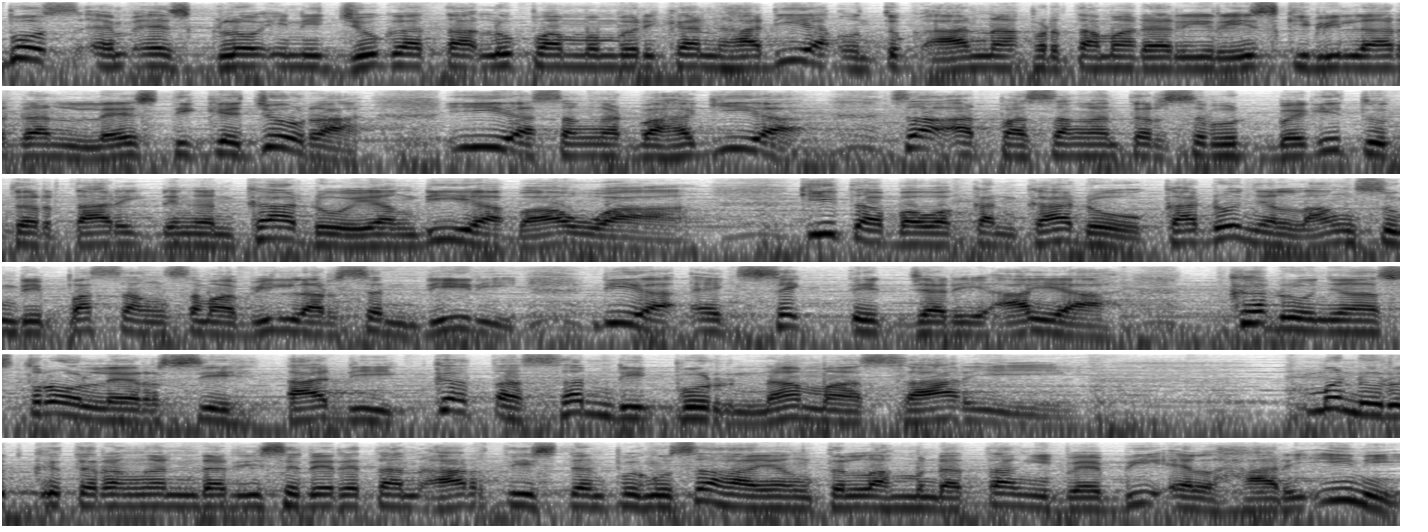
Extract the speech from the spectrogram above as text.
Bos MS Glow ini juga tak lupa memberikan hadiah untuk anak pertama dari Rizky Bilar dan Lesti Kejora. Ia sangat bahagia saat pasangan tersebut begitu tertarik dengan kado yang dia bawa. Kita bawakan kado, kadonya langsung dipasang sama Bilar sendiri. Dia excited jadi ayah. Kadonya stroller sih tadi, kata Sandi Purnama Sari. Menurut keterangan dari sederetan artis dan pengusaha yang telah mendatangi BBL hari ini,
